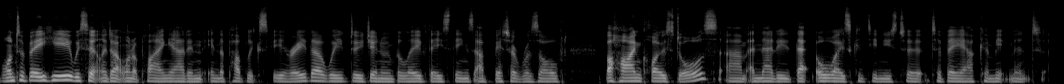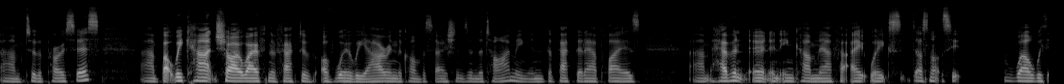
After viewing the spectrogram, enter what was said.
want to be here. We certainly don't want it playing out in, in the public sphere either. We do genuinely believe these things are better resolved behind closed doors, um, and that is that always continues to to be our commitment um, to the process. Uh, but we can't shy away from the fact of, of where we are in the conversations and the timing, and the fact that our players um, haven't earned an income now for eight weeks does not sit well with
